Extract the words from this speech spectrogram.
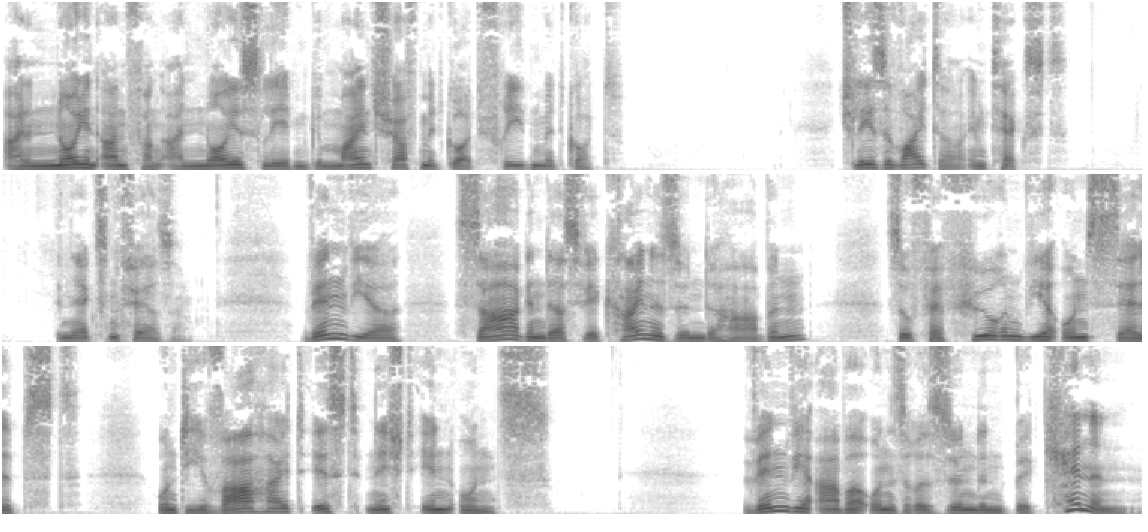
einen neuen Anfang, ein neues Leben, Gemeinschaft mit Gott, Frieden mit Gott. Ich lese weiter im Text, die nächsten Verse. Wenn wir sagen, dass wir keine Sünde haben, so verführen wir uns selbst, und die Wahrheit ist nicht in uns. Wenn wir aber unsere Sünden bekennen,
